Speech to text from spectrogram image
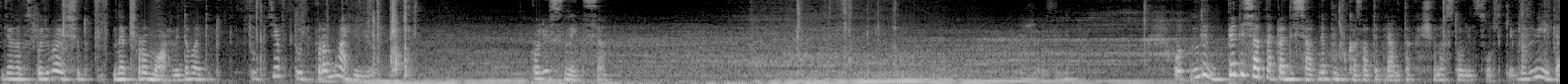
Я не сподіваюся, що тут не про магію. Давайте тут, тут є тут про магію. Колісниця. 50 на 50, не буду казати прям так, що на 100%. Розумієте?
